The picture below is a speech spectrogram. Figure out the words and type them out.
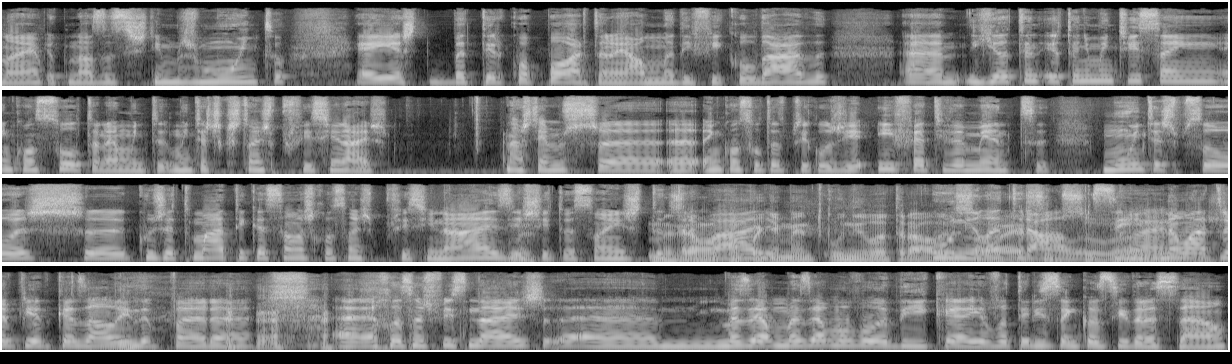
não é? O que nós assistimos muito é este bater com a porta, não é? Há uma dificuldade. ah, e eu, tenho- eu tenho muito isso em, em consulta, não é? Muita- muitas questões profissionais. Nós temos ah, ah, em consulta de psicologia efetivamente muitas pessoas ah, cuja temática são as relações profissionais e as situações de mas é um trabalho. acompanhamento unilateral. é Unilateral, pessoa. sim. Claro. Não há terapia de casal ainda para ah, relações profissionais, ah, mas, é, mas é uma boa dica, eu vou ter isso em consideração.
